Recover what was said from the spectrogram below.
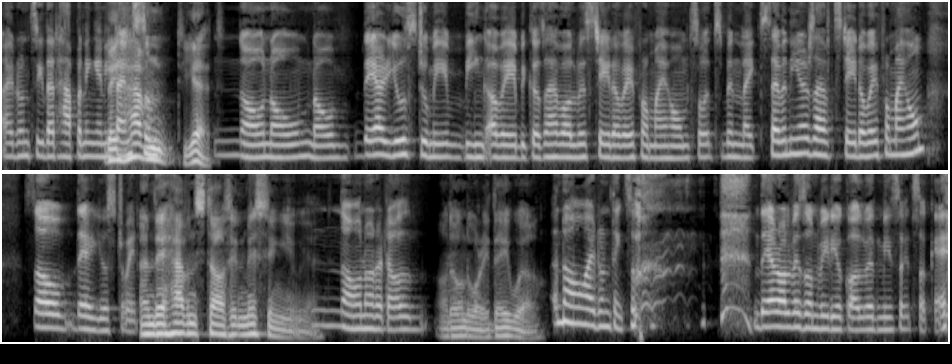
I don't see that happening anytime soon. They haven't yet. No, no, no. They are used to me being away because I have always stayed away from my home. So it's been like seven years I've stayed away from my home. So they're used to it. And they haven't started missing you yet. No, not at all. Oh, don't worry, they will. No, I don't think so. they are always on video call with me, so it's okay.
